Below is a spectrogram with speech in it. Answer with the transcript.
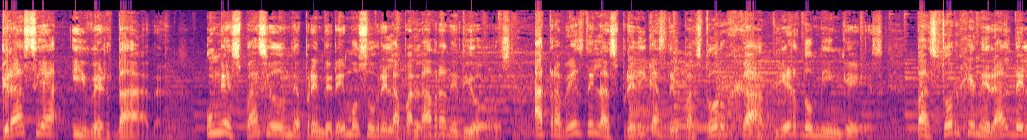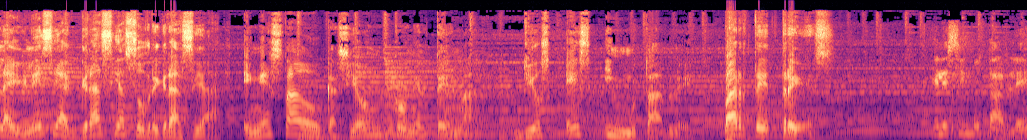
Gracia y Verdad un espacio donde aprenderemos sobre la palabra de Dios a través de las prédicas del pastor Javier Domínguez, pastor general de la iglesia Gracia sobre Gracia. En esta ocasión con el tema Dios es inmutable, parte 3. Él es inmutable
